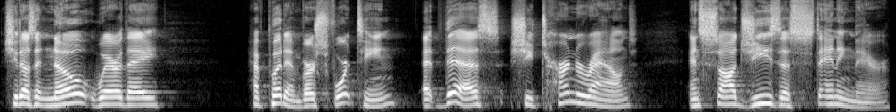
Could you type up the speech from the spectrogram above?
She doesn't know where they have put him. Verse 14 At this, she turned around and saw Jesus standing there,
